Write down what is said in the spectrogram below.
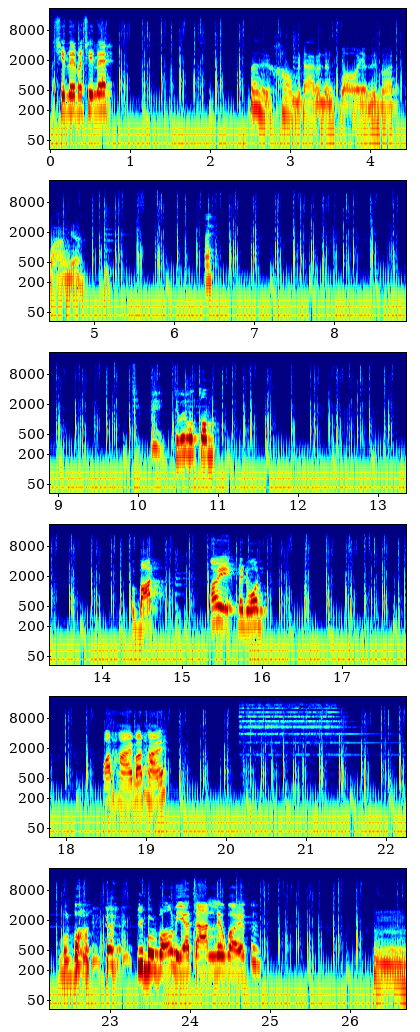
มาชิดเลยมาชิดเลยเอ้ยเข้าไม่ได้มันนึงกออย่างอื่นมาวางเดี๋ยวจุดเป็นวงกลมคุณบัสเอ้ยไม่โดนบัสหายบัสหาย หมุนบล็อกพี่หมุนบล็อกหนีอาจารย์เร็วกว่าอืม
